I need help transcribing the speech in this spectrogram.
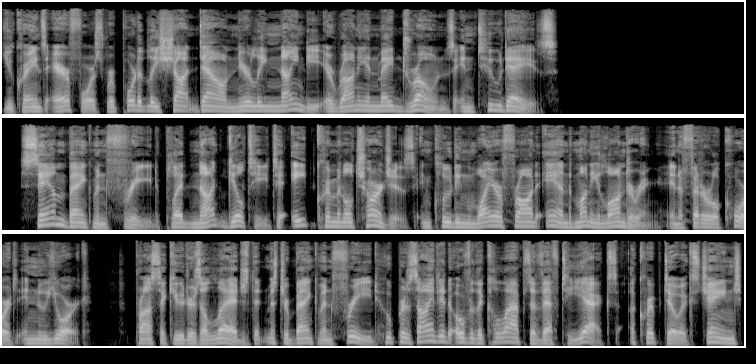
Ukraine's Air Force reportedly shot down nearly 90 Iranian made drones in two days. Sam Bankman Fried pled not guilty to eight criminal charges, including wire fraud and money laundering, in a federal court in New York. Prosecutors allege that Mr. Bankman Fried, who presided over the collapse of FTX, a crypto exchange,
